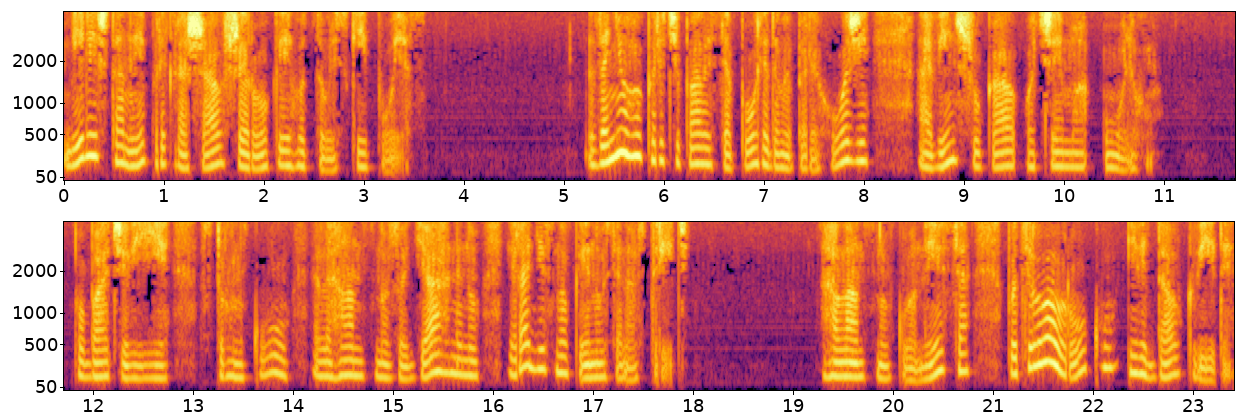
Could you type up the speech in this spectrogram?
білі штани прикрашав широкий гуцульський пояс. За нього перечіпалися поглядами перехожі, а він шукав очима Ольгу. Побачив її струнку, елегантно зодягнену і радісно кинувся навстріч. Галантно вклонився, поцілував руку і віддав квіти.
